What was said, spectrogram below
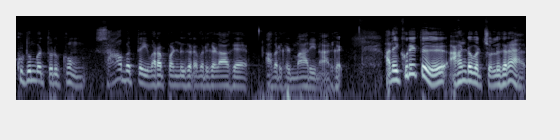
குடும்பத்திற்கும் சாபத்தை வரப்பண்ணுகிறவர்களாக அவர்கள் மாறினார்கள். அதை குறித்து ஆண்டவர் சொல்லுகிறார்.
